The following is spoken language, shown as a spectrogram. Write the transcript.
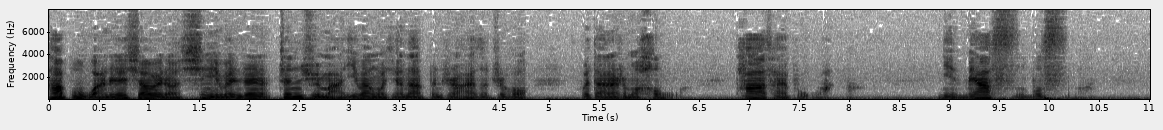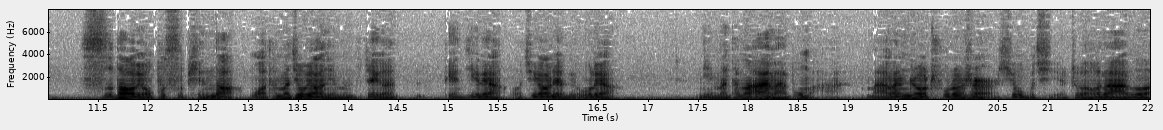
他不管这些消费者信以为真，真去买一万块钱的奔驰 S 之后会带来什么后果，他才不管呢。你们家死不死？死道友不死贫道，我他妈就要你们这个点击量，我就要这流量。你们他妈爱买不买，买完之后出了事儿修不起，这个那个，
